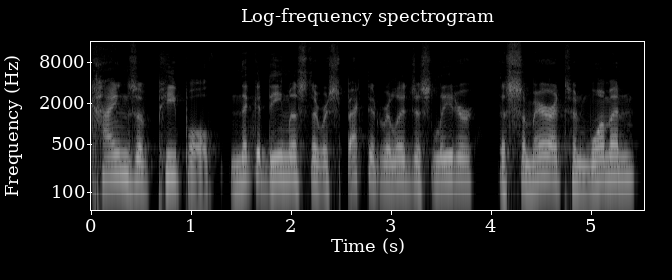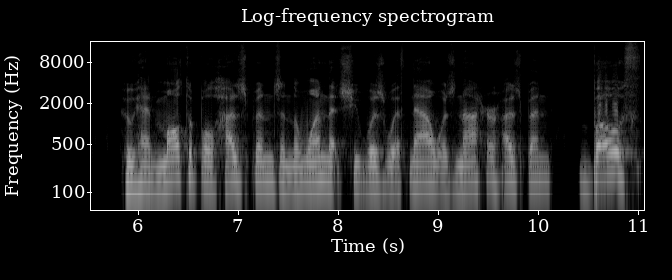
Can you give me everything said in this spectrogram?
kinds of people Nicodemus, the respected religious leader, the Samaritan woman who had multiple husbands, and the one that she was with now was not her husband. Both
